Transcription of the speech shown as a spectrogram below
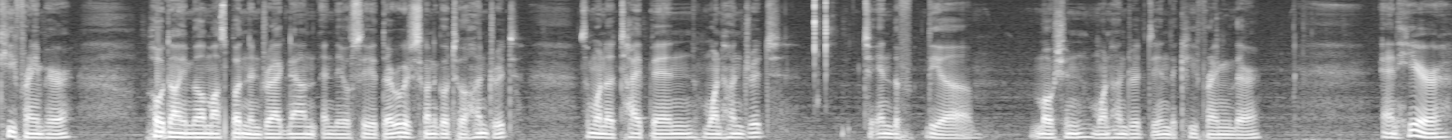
keyframe here, hold down your middle mouse button and drag down, and you'll see it there. We're just going to go to 100. So I'm going to type in 100 to end the the uh, motion 100 in the keyframe there. And here,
